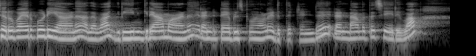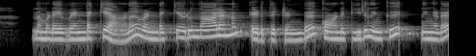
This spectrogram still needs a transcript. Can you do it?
ചെറുപയർ പൊടിയാണ് അഥവാ ഗ്രീൻ ഗ്രാം ആണ്. രണ്ട് ടേബിൾ സ്പൂണോളം എടുത്തിട്ടുണ്ട്. രണ്ടാമത്തെ ചേരുവ നമ്മുടെ വെണ്ടയ്ക്കയാണ്. വെണ്ടയ്ക്ക ഒരു നാലെണ്ണം എടുത്തിട്ടുണ്ട്. ക്വാണ്ടിറ്റിയിൽ നിങ്ങൾക്ക് നിങ്ങളുടെ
